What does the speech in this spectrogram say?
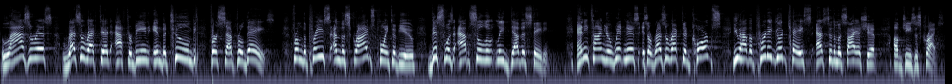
Lazarus resurrected after being in the tomb for several days. From the priests and the scribes' point of view, this was absolutely devastating. Anytime your witness is a resurrected corpse, you have a pretty good case as to the messiahship of Jesus Christ.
